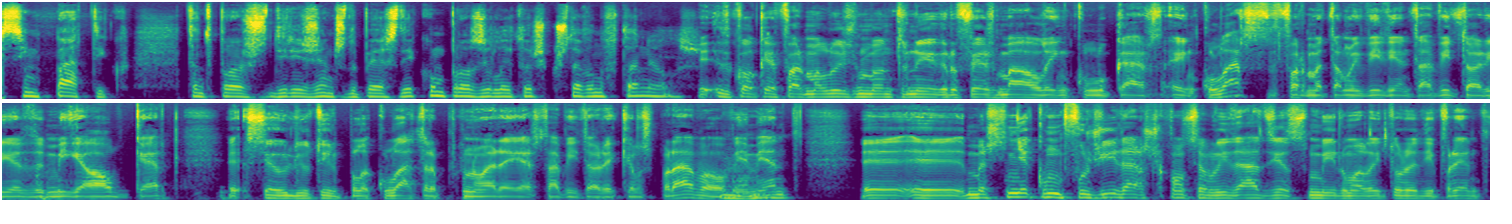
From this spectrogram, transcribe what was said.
simpático, tanto para os dirigentes do PSD como para os eleitores que gostavam de votar neles. De qualquer forma, Luís Montenegro fez mal em, colocar, em colar-se de forma tão evidente à vitória de Miguel Albuquerque, uh, saiu-lhe o tiro pela culatra, porque não era esta a vitória que ele esperava, obviamente, uh, mas tinha como fugir às responsabilidades e assumir uma leitura diferente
